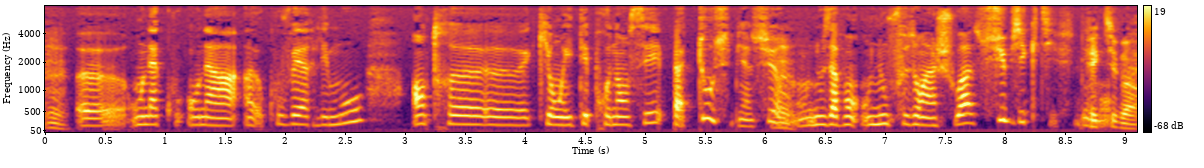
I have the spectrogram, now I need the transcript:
Hmm. on a on a couvert les mots entre qui ont été prononcés, pas tous bien sûr. Hmm. Nous avons nous faisons un choix subjectif. Effectivement.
